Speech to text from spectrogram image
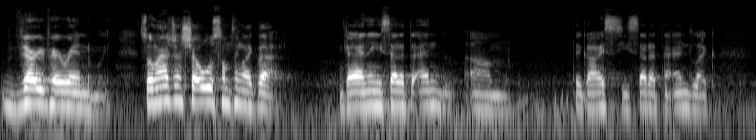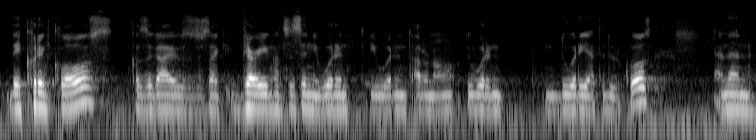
very, very randomly. So imagine Shaul something like that. Okay, and then he said at the end, um, the guys he said at the end like they couldn't close because the guy was just like very inconsistent. He wouldn't, he wouldn't, I don't know, he wouldn't do what he had to do to close. And then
